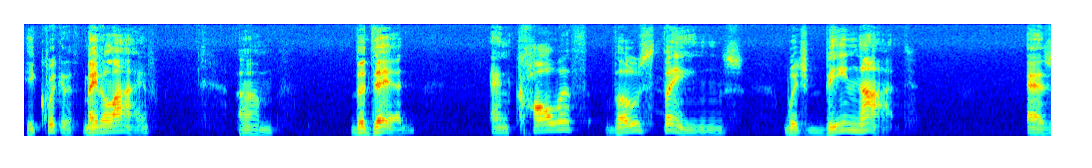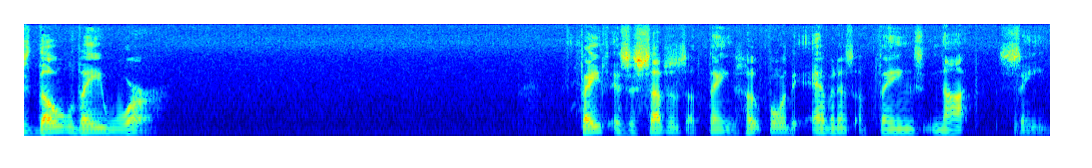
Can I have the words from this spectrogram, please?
He quickeneth, made alive um, the dead, and calleth those things which be not as though they were. Faith is the substance of things hoped for, the evidence of things not seen.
